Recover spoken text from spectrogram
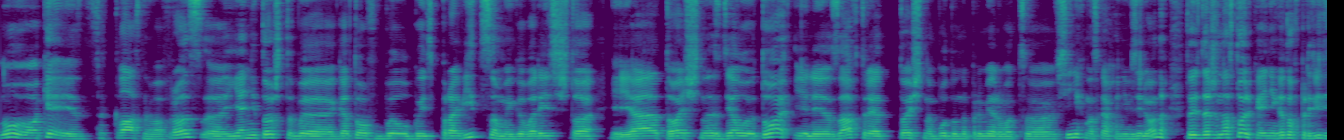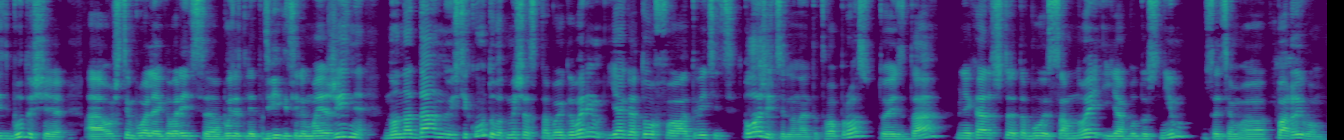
Ну, окей, это классный вопрос. Э, я не то чтобы готов был быть провидцем и говорить, что я точно сделаю то, или завтра я точно буду, например, вот э, в синих носках, а не в зеленых. То есть даже настолько я не готов предвидеть будущее, а уж тем более говорить, э, будет ли это двигателем моей жизни. Но на данную секунду, вот мы сейчас с тобой говорим, я готов ответить положительно на этот вопрос. То есть да, мне кажется, что это будет со мной, и я буду с ним, с этим э, порывом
